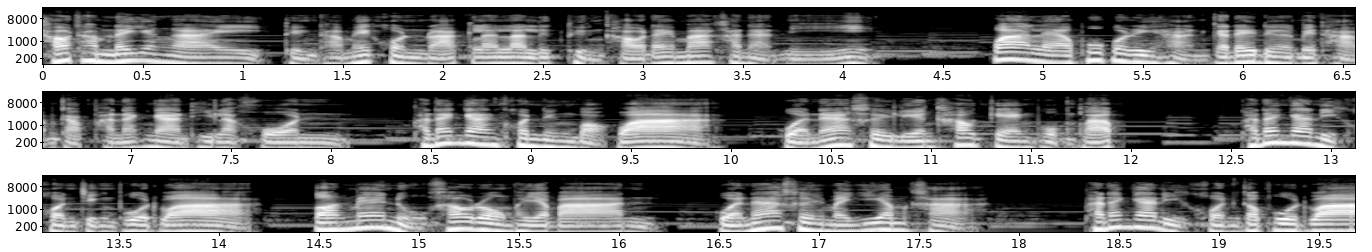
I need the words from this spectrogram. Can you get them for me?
เขาทำได้ยังไงถึงทำให้คนรักและระลึกถึงเขาได้มากขนาดนี้ ว่าแล้วผู้บริหารก็ได้เดินไปถามกับพนักงานทีละคน พนักงานคนหนึ่งบอกว่า หัวหน้าเคยเลี้ยงข้าวแกงผมครับ พนักงานอีกคนจึงพูดว่า ตอนแม่หนูเข้าโรงพยาบาล หัวหน้าเคยมาเยี่ยมค่ะ พนักงานอีกคนก็พูดว่า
